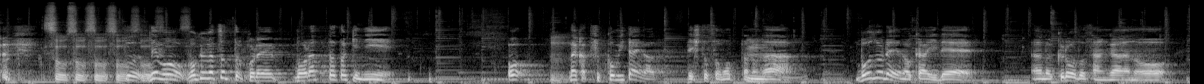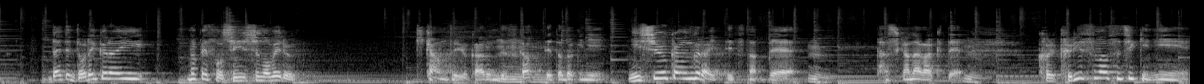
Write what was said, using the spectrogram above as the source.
そうそうそうそうそうそう。でも僕がちょっとこれもらった時におうん。なんか突っ込みたいなって一つ思ったのが、ボジョレーの回であのクロードさんがあの大体どれくらいのペースを新酒飲める期間というかあるんですかうん。って言った時に2週間ぐらいって言ってたんでうん。確か長くて、うん。これクリスマス時期に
